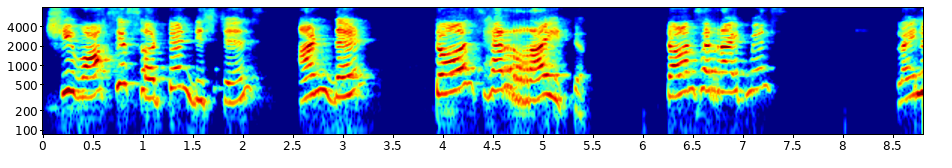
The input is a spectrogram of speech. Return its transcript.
she walks a certain distance and then turns her right. Turns her right means, Lina,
